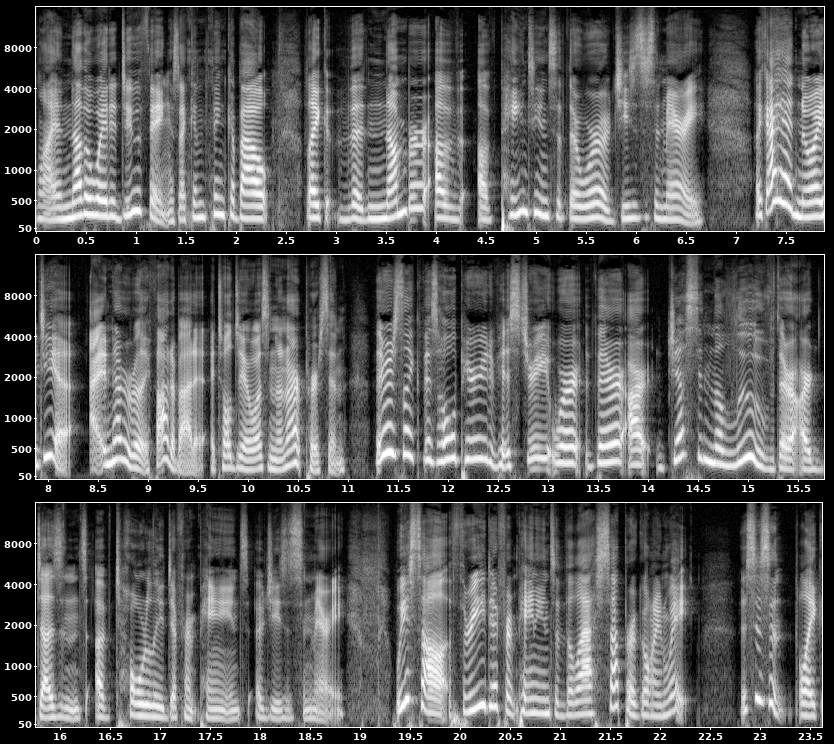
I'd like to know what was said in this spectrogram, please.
like another way to do things, I can think about like the number of of paintings that there were of Jesus and Mary. Like I had no idea. I never really thought about it. I told you I wasn't an art person. There's like this whole period of history where there are just in the Louvre there are dozens of totally different paintings of Jesus and Mary. We saw three different paintings of the Last Supper going, wait, this isn't like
